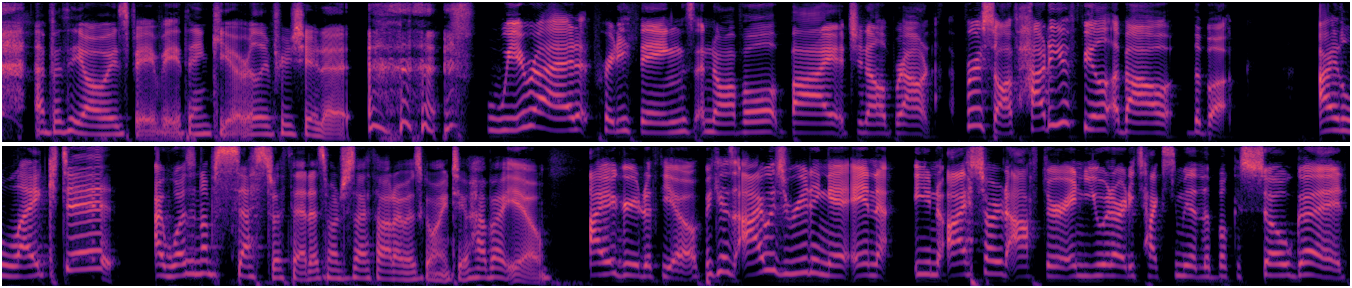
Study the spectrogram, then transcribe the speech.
Empathy always, baby. Thank you. I really appreciate it. We read Pretty Things, a novel by Janelle Brown. First off, how do you feel about the book? I liked it. I wasn't obsessed with it as much as I thought I was going to. How about you? I agreed with you because I was reading it and you know I started after and you had already texted me that the book is so good.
